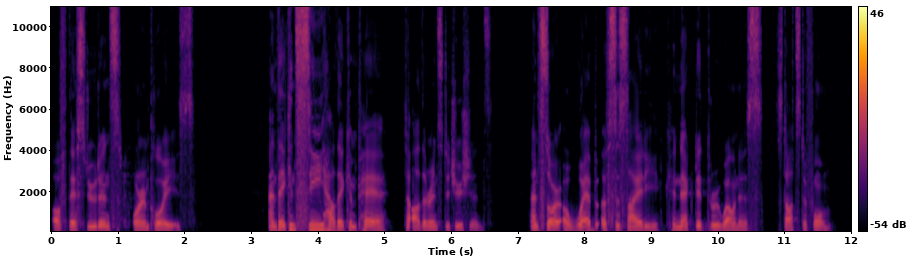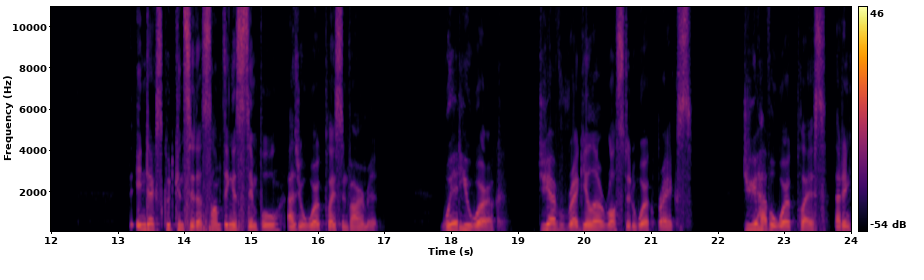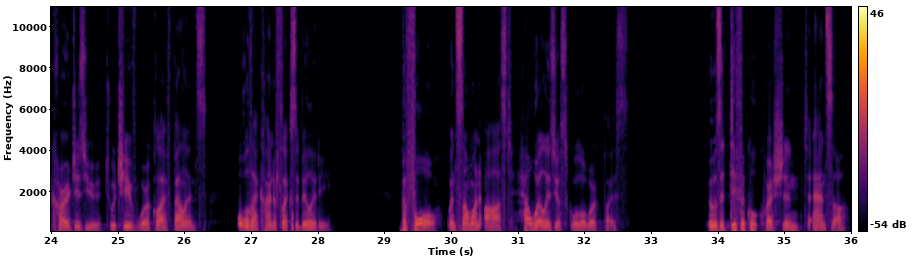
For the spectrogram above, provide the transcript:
of their students or employees. And they can see how they compare to other institutions. And so a web of society connected through wellness starts to form. The index could consider something as simple as your workplace environment. Where do you work? Do you have regular rostered work breaks? Do you have a workplace that encourages you to achieve work life balance? All that kind of flexibility. Before, when someone asked, How well is your school or workplace? It was a difficult question to answer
